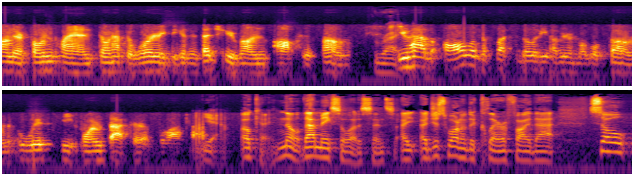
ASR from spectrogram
on their phone plans don't have to worry because essentially you run off the phone. Right. You have all of the flexibility of your mobile phone with the form factor of the laptop. Yeah. Okay. No, that makes a lot of sense. I, I just wanted to clarify that. So,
